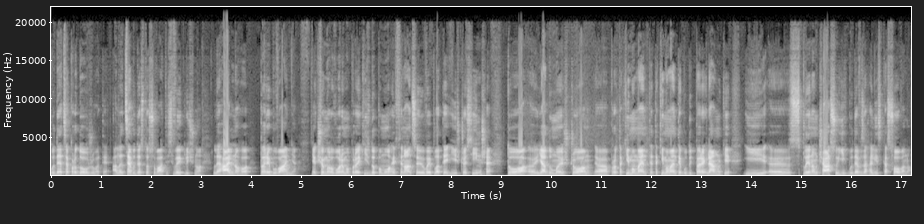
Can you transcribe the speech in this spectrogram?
буде це продовжувати, але це буде стосуватись виключно легального перебування. Якщо ми говоримо про якісь допомоги, фінансові виплати і щось інше, то е, я думаю, що е, про такі моменти, такі моменти будуть переглянуті, і е, з плином часу їх буде взагалі скасовано.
